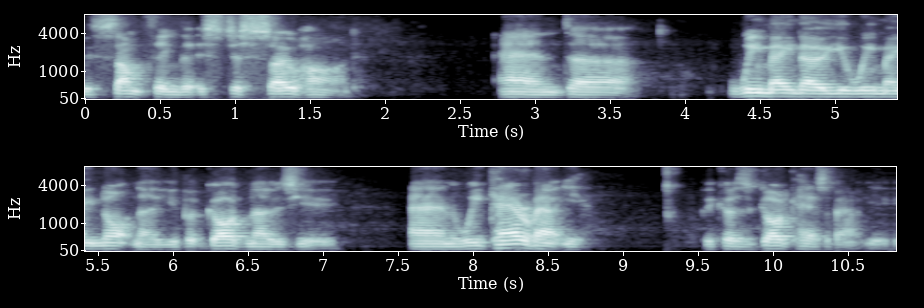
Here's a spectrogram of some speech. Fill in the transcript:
with something that is just so hard. And uh, we may know you, we may not know you, but God knows you. And we care about you because God cares about you.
